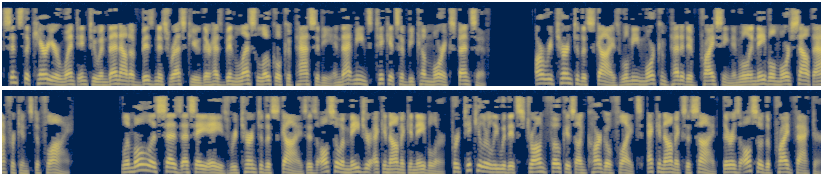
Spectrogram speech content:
Since the carrier went into and then out of business rescue there has been less local capacity and that means tickets have become more expensive. Our return to the skies will mean more competitive pricing and will enable more South Africans to fly. Lamola says SAA's return to the skies is also a major economic enabler, particularly with its strong focus on cargo flights. Economics aside, there is also the pride factor.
